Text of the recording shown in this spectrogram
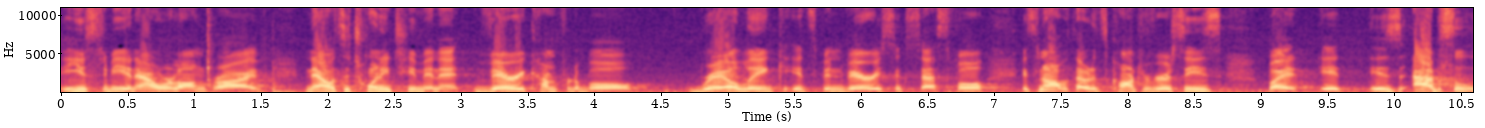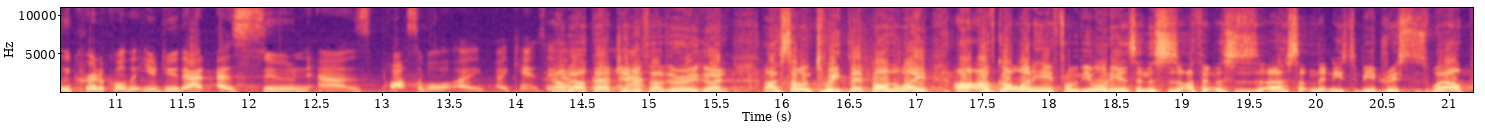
It used to be an hour long drive. Now it's a 22 minute, very comfortable, rail link. It's been very successful. It's not without its controversies, but it is absolutely critical that you do that as soon as possible. I, I can't say How about that, Jennifer? That. Very good. Uh, someone tweet that, by the way. Uh, I've got one here from the audience, and this is, I think this is uh, something that needs to be addressed as well.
